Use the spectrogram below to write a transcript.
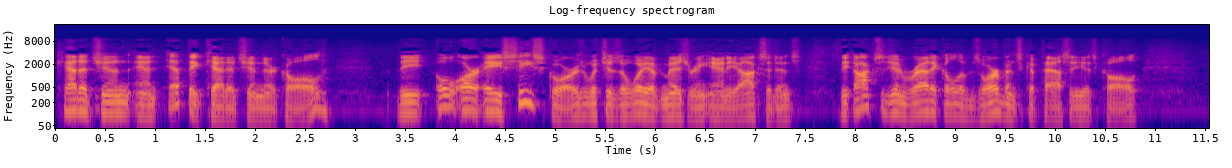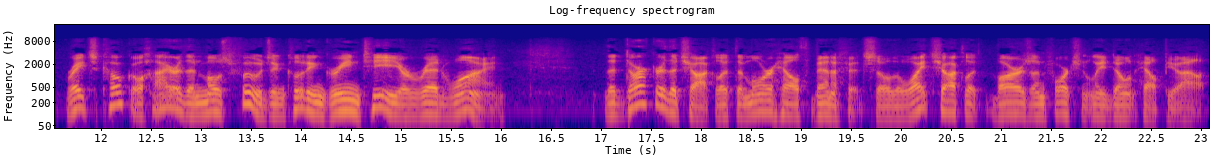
catechin and epicatechin they're called. The ORAC scores, which is a way of measuring antioxidants, the oxygen radical absorbance capacity it's called, rates cocoa higher than most foods, including green tea or red wine. The darker the chocolate, the more health benefits. So the white chocolate bars, unfortunately, don't help you out.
